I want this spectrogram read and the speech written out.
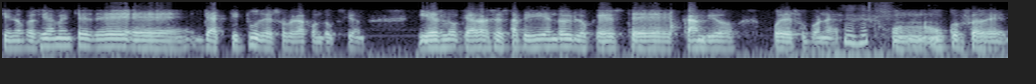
sino precisamente de, eh, de actitudes sobre la conducción. Y es lo que ahora se está pidiendo y lo que este cambio puede suponer. un, curso de,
